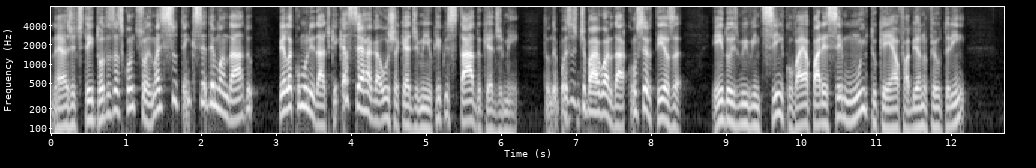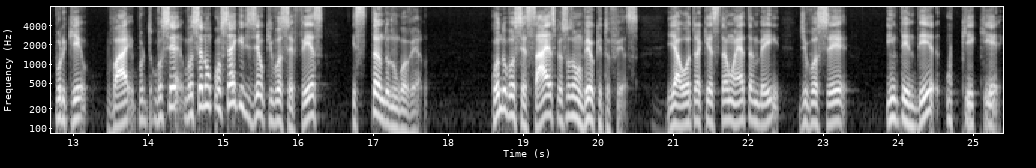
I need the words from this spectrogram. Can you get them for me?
né, a gente tem todas as condições. Mas isso tem que ser demandado pela comunidade. O que, que a Serra Gaúcha quer de mim? O que, que o Estado quer de mim? Então, depois a gente vai aguardar. Com certeza, em 2025, vai aparecer muito quem é o Fabiano Feltrin, porque vai. Você, você não consegue dizer o que você fez estando no governo. Quando você sai, as pessoas vão ver o que tu fez. E a outra questão é também de você entender o que que,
